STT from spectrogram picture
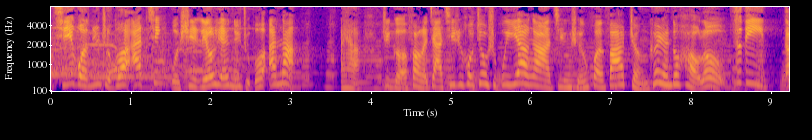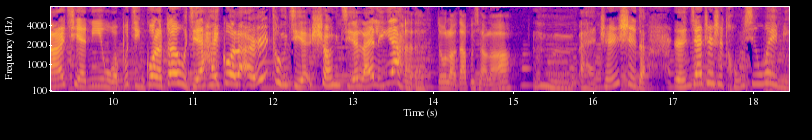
奇异果女主播阿青。我是榴莲女主播安娜。哎呀，这个放了假期之后就是不一样啊，精神焕发，整个人都好喽。是的，而且呢，我不仅过了端午节，还过了儿童节，双节来临呀！呃呃，都老大不小了啊。嗯，哎，真是的，人家这是童心未泯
